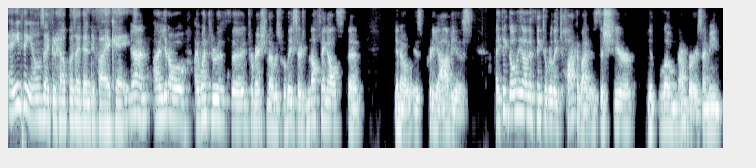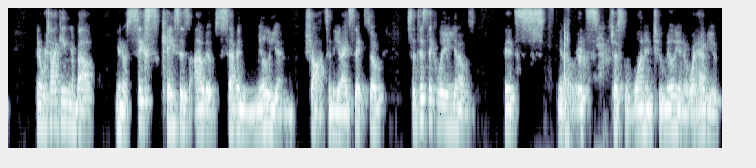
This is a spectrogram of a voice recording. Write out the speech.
Anything else that could help us identify a case? Yeah, and I, you know, I went through the information that was released. There's nothing else that, you know, is pretty obvious. I think the only other thing to really talk about is the sheer low numbers. I mean, you know, we're talking about you know, six cases out of seven million shots in the United States. So statistically, you know, it's you know, it's just one in two million or what have you,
